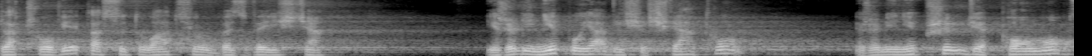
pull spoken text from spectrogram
dla człowieka sytuacją bez wyjścia. Jeżeli nie pojawi się światło, jeżeli nie przyjdzie pomoc,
